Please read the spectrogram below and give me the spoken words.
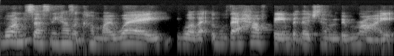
one certainly hasn't come my way. Well, there, have been, but they just haven't been right.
